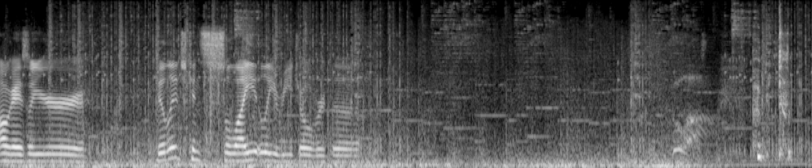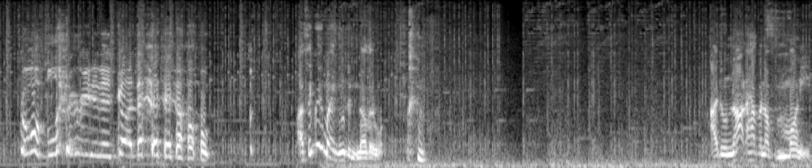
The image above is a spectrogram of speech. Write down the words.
Okay, so your village can slightly reach over to. God damn. I think we might need another one. I do not have enough money.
